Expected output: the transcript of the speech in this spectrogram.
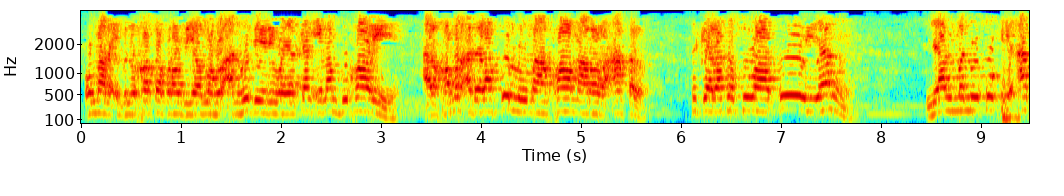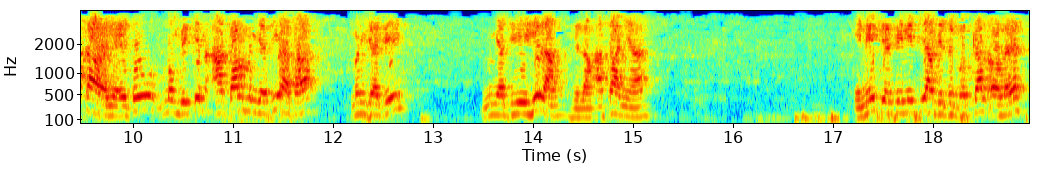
Umar ibnu Khattab radhiyallahu anhu diriwayatkan Imam Bukhari. Al khamr adalah kullu ma khamarul akal. Segala sesuatu yang yang menutupi akal yaitu membuat akal menjadi apa? Menjadi menjadi hilang, hilang asalnya. Ini definisi yang disebutkan oleh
